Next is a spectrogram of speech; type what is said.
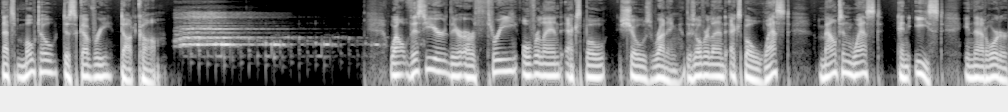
That's motodiscovery.com. Well, this year there are three Overland Expo shows running. There's Overland Expo West, Mountain West, and East in that order.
